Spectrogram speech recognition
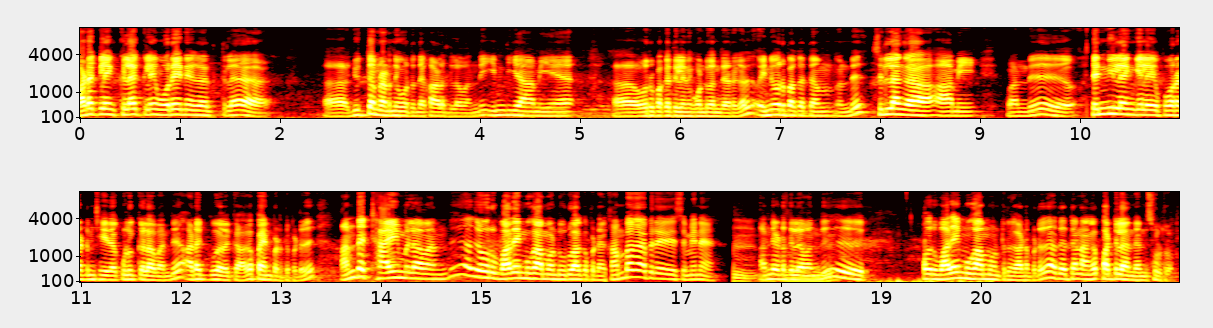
வடக்குலையும் கிழக்குலையும் ஒரே நேரத்தில் யுத்தம் நடந்து கொண்டிருந்த காலத்தில் வந்து இந்திய ஆமியை ஒரு பக்கத்திலேருந்து கொண்டு வந்தார்கள். இன்னொரு பக்கத்தம் வந்து ஸ்ரீலங்கா ஆமி வந்து தென்னிலங்கையில் போராட்டம் செய்த குழுக்களை வந்து அடக்குவதற்காக பயன்படுத்தப்படுது அந்த டைமில் வந்து அது ஒரு வதை முகாம் ஒன்று உருவாக்கப்பட்டது. கம்பகா பிரதேசம் என்ன? அந்த இடத்துல வந்து ஒரு வதை முகாம் ஒன்று காணப்படுது அதை தான் நாங்கள் பட்டிலந்தன்னு சொல்கிறோம்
